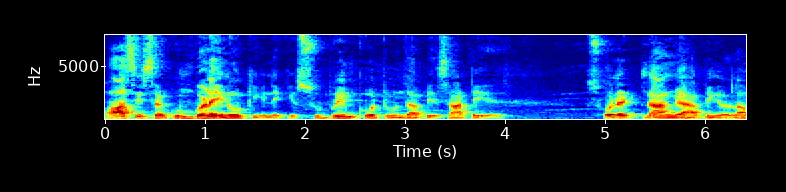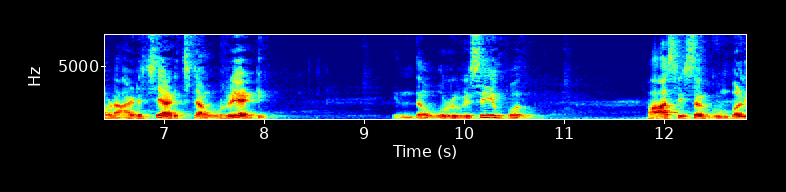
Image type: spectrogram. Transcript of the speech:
பாசிச கும்பலை நோக்கி இன்னைக்கு சுப்ரீம் கோர்ட் வந்து அப்படி சாட்டையை சுழட்டினாங்க அப்படிங்கிறதெல்லாம் அவட அடிச்சு அடிச்சிட்டான் ஒரே அடி. இந்த ஒரு விஷயம் போதும். பாசிச கும்பல்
